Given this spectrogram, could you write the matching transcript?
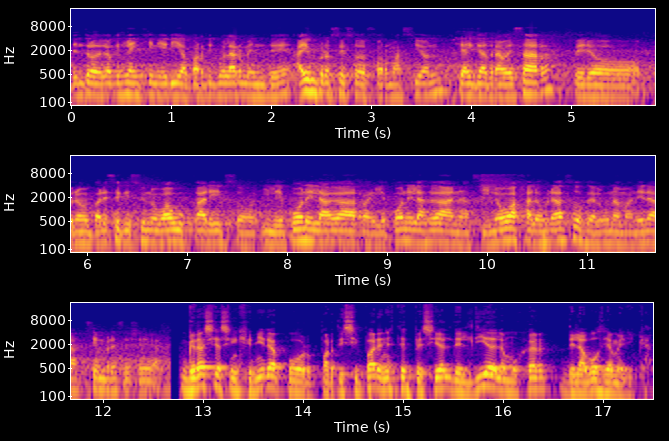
dentro de lo que es la ingeniería particularmente, hay un proceso de formación que hay que atravesar, pero, pero me parece que si uno va a buscar eso y le pone la garra y le pone las ganas y no baja los brazos, de alguna manera siempre se llega. Gracias ingeniera por participar en este especial del Día de la Mujer de la Voz de América.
